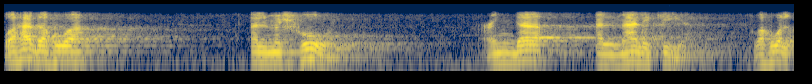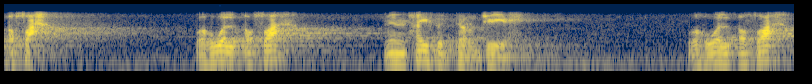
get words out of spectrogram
وهذا هو المشهور عند المالكية وهو الأصح وهو الأصح من حيث الترجيح. وهو الأصح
